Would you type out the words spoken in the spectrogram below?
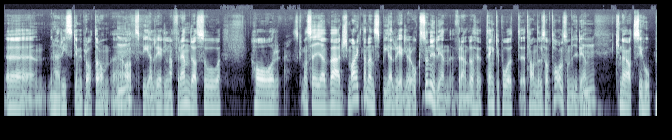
eh, den här risken vi pratar om, eh, Mm. att spelreglerna förändras, så har, ska man säga, världsmarknadens spelregler också nyligen förändrats. Jag tänker på ett, ett handelsavtal som nyligen mm. knöts ihop.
